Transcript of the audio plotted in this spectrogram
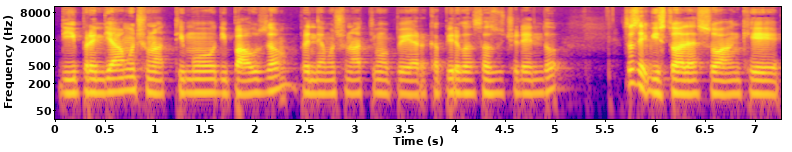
di prendiamoci un attimo di pausa, prendiamoci un attimo per capire cosa sta succedendo. Non so se hai visto adesso anche...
